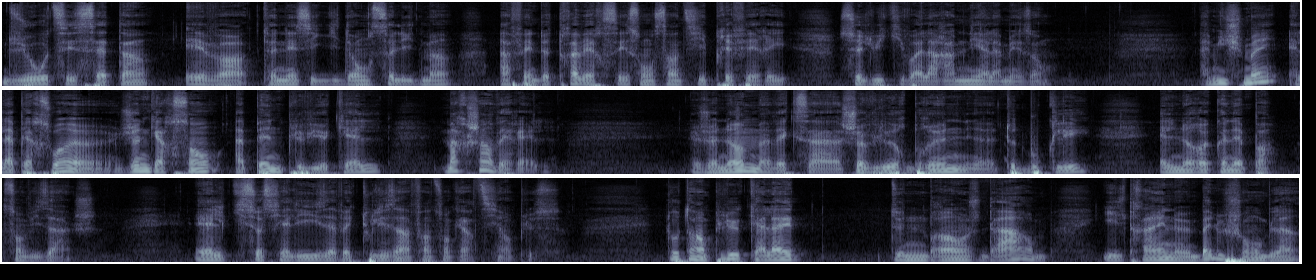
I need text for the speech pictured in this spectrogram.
Du haut de ses sept ans, Eva tenait ses guidons solidement afin de traverser son sentier préféré, celui qui va la ramener à la maison. À mi-chemin, elle aperçoit un jeune garçon à peine plus vieux qu'elle, marchant vers elle. Le jeune homme, avec sa chevelure brune euh, toute bouclée, elle ne reconnaît pas son visage. Elle qui socialise avec tous les enfants de son quartier en plus. D'autant plus qu'à l'aide d'une branche d'arbre, il traîne un baluchon blanc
